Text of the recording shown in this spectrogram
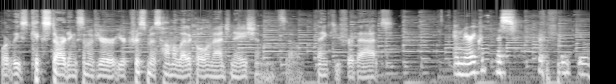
or at least kickstarting some of your, your Christmas homiletical imagination. So thank you for that. And Merry Christmas. thank you.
